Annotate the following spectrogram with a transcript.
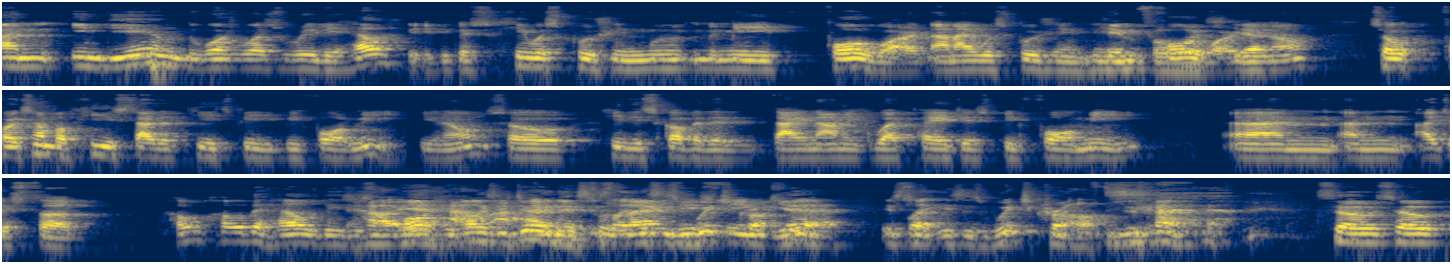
and in the end, was was really healthy because he was pushing me forward, and I was pushing him, Him forward. yeah. You know. So, for example, he started PHP before me. You know, so he discovered the dynamic web pages before me, and and I just thought. How, how the hell this is How, yeah, how is he doing this? to It's like this is witchcraft. Yeah, it's like this is witchcraft. So so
